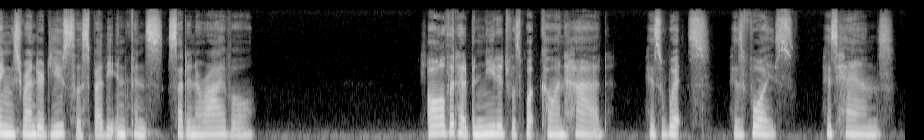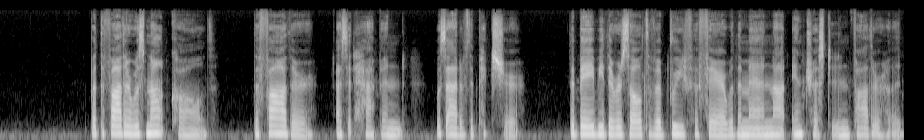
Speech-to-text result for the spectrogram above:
things rendered useless by the infant's sudden arrival. All that had been needed was what Cohen had his wits, his voice, his hands. But the father was not called. The father, as it happened, was out of the picture the baby the result of a brief affair with a man not interested in fatherhood.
